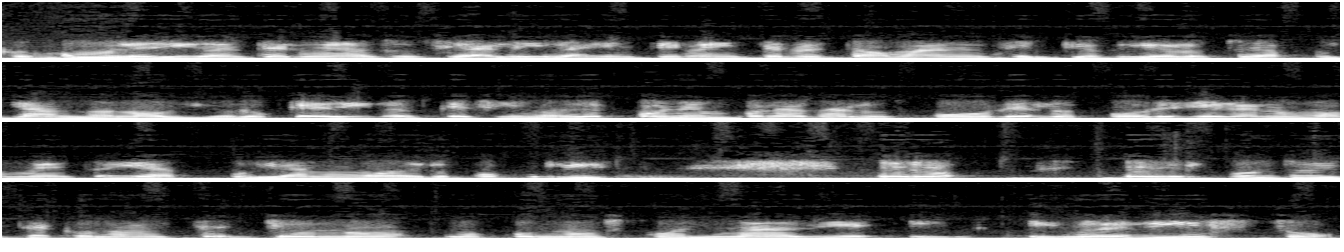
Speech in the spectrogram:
co- como le digo en términos sociales y la gente me ha interpretado mal en el sentido que yo lo estoy apoyando, no, yo lo que digo es que si no le ponen bolas a los pobres, los pobres llegan un momento y apoyan un modelo populista. Pero desde el punto de vista económico yo no, no conozco a nadie y, y no he visto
